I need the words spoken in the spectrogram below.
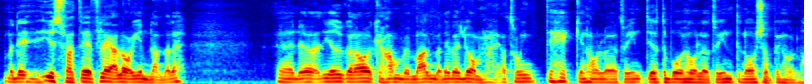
Men det är just för att det är flera lag inblandade. Eh, Djurgården, AIK, Hammarby, Malmö, det är väl de. Jag tror inte Häcken håller, jag tror inte Göteborg håller, jag tror inte Norrköping håller.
